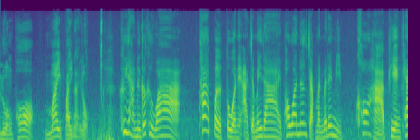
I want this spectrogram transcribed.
หลวงพ่อไม่ไปไหนหรอก คืออย่างหนึ่งก็คือว่า ถ้าเปิดตัวเนี่ยอาจจะไม่ได้ เพราะว่าเนื่องจากมันไม่ได้มีข้อหาเพียงแค่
